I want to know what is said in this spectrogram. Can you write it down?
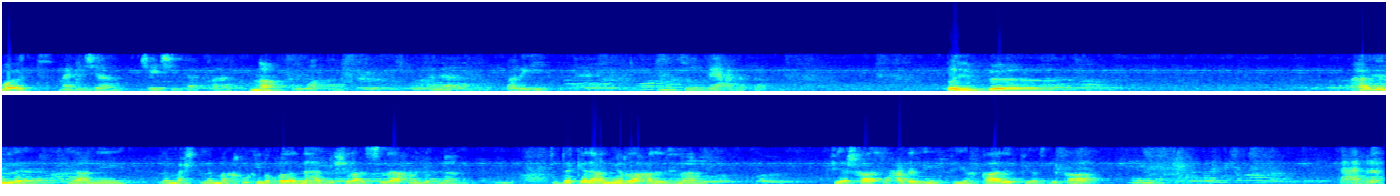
وقت؟ ما اجى جيش الإنقاذ نعم ووقف على طريق من على الرغم طيب آه، هذه يعني لما لما أخوك نقول ذهب لشراء السلاح من لبنان تتذكري عن مين راح على لبنان؟ في أشخاص محددين في اقارب في أصدقاء؟ آه، تعرف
